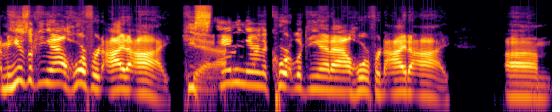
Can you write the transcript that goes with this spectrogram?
I mean he's looking at Al Horford eye to eye. He's Yeah. standing there in the court looking at Al Horford eye to eye. Um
